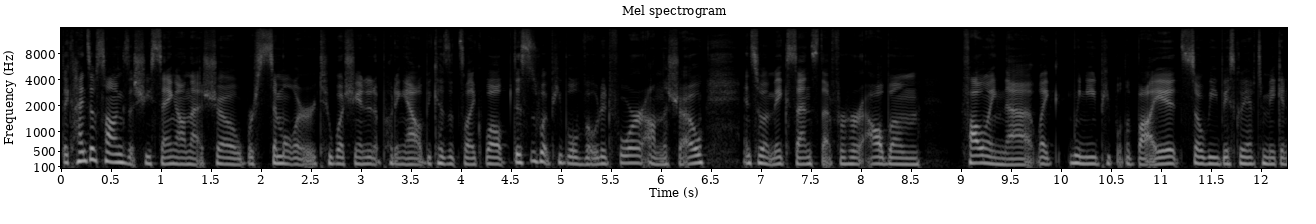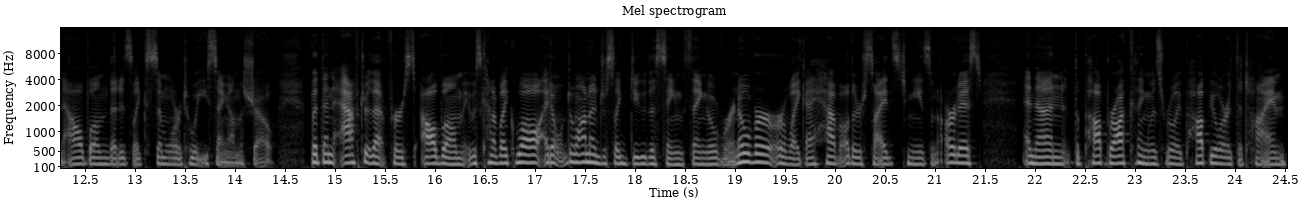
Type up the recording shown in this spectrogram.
the kinds of songs that she sang on that show were similar to what she ended up putting out because it's like, well, this is what people voted for on the show. And so it makes sense that for her album following that, like we need people to buy it. So we basically have to make an album that is like similar to what you sang on the show. But then after that first album, it was kind of like, well, I don't, want to just like do the same thing over and over, or like I have other sides to me as an artist. And then the pop rock thing was really popular at the time.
